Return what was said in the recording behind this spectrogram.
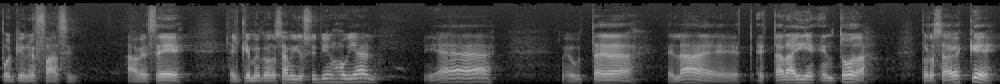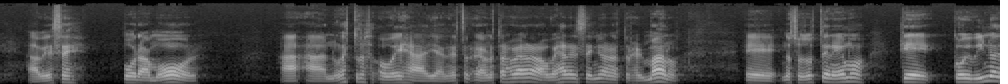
Porque no es fácil. A veces el que me conoce a mí, yo soy bien jovial. me gusta eh, estar ahí en todas. Pero ¿sabes qué? A veces por amor a, nuestras ovejas y a, nuestras ovejas, a las ovejas del Señor, a nuestros hermanos, eh, nosotros tenemos que cohibirnos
